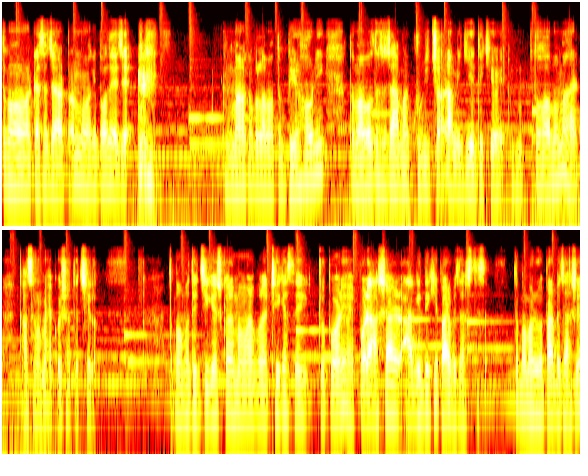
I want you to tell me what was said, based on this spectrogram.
তো মামা কাছে যাওয়ার পর মামাকে বলে যে, মামাকে বললাম তো বের হওনি? তো মা বলতেছে যে, আমার খুবই জ্বর, আমি গিয়ে দেখি ওই তোহা মামা আর কাসর মামা একই সাথে ছিল। মামাদের জিজ্ঞেস করে মামারা বলে, ঠিক আছে, একটু পরে পরে আসার আগে দেখি পারভেজ আসতেছে। তো মামার রুমে পারভেজ আসে।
